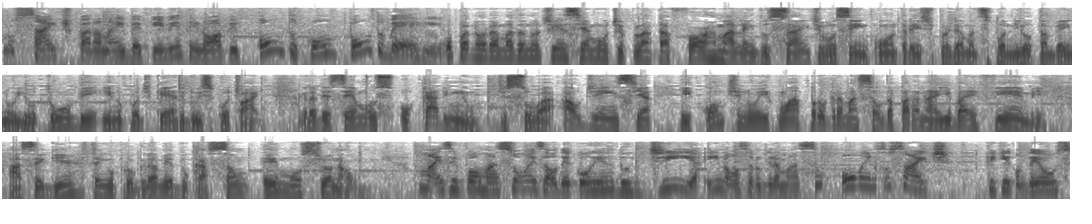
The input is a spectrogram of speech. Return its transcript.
no site paranaíbafm89.com.br. O Panorama da Notícia é multiplataforma. Além do site, você encontra este programa disponível também no YouTube e no podcast do Spotify. Agradecemos o carinho de sua audiência e continue com a programação da Paranaíba FM. A seguir tem o programa Educação Emocional. Mais informações ao decorrer do dia em nossa programação ou em nosso site. Fique com Deus.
